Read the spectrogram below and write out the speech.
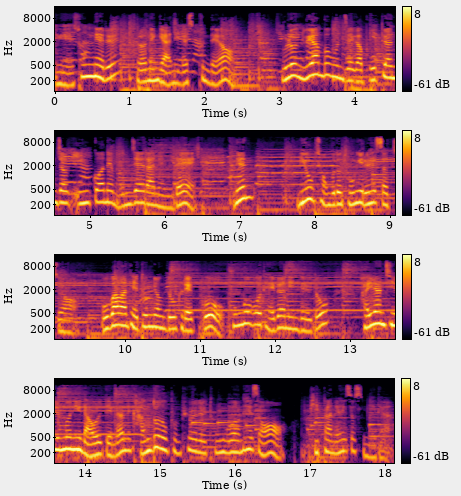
예, 속내를 드러낸 게 아닌가 싶은데요. 물론 위안부 문제가 보편적 인권의 문제라는 데 는 미국 정부도 동의를 했었죠. 오바마 대통령도 그랬고 국무부 대변인들도 관련 질문이 나올 때면 강도 높은 표현을 동원해서 비판을 했었습니다.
